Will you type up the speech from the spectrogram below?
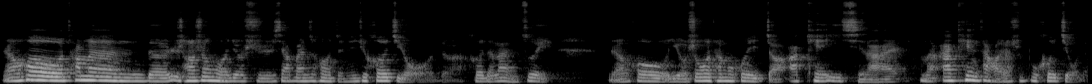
然后他们的日常生活就是下班之后整天去喝酒，对吧？喝的烂醉。然后有时候他们会找阿 Ken 一起来，那阿 Ken 他好像是不喝酒的。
